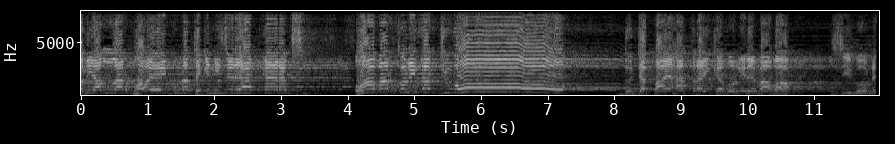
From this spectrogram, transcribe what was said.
আমি আল্লাহর ভয়ে গুণা থেকে নিজেরে আটকায় রাখছি। ও আমার কলিজার যুব দুইটা পায়ে হাত রাইখা বলি রে বাবা, জীবনে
